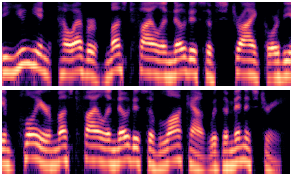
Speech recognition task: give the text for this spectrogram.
The union, however, must file a notice of strike or the employer must file a notice of lockout with the ministry.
